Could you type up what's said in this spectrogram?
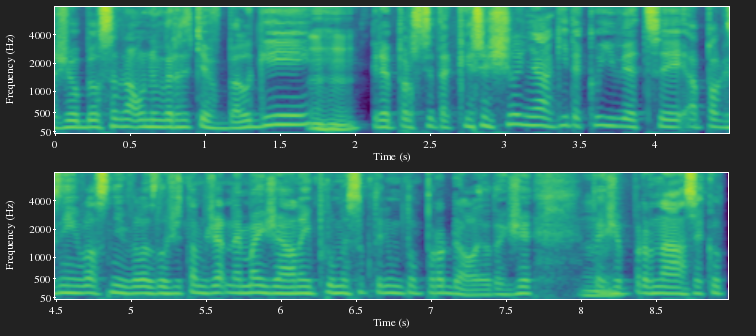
eh, že byl jsem na univerzitě v Belgii, Mhm. kde prostě taky řešili nějaké takové věci a pak z nich vlastně vylezlo, že tam ža- nemají žádný průmysl, který mu to prodal. Jo. Takže, Mm. takže pro nás jako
